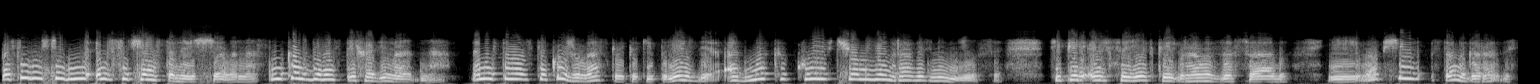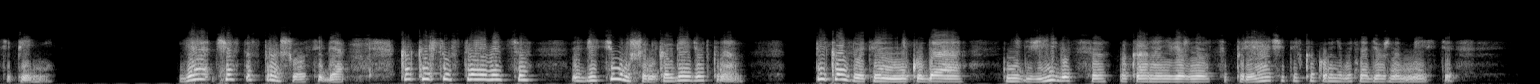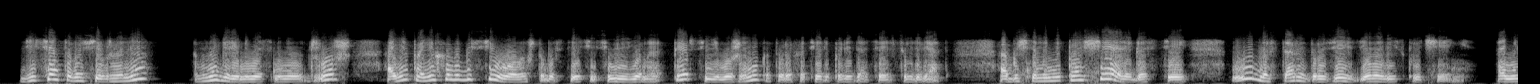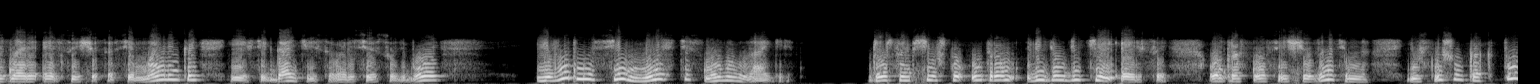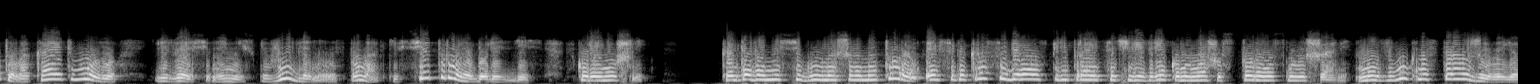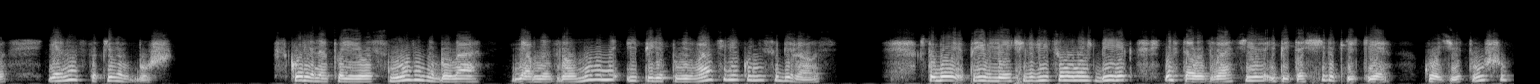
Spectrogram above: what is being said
Последующие дни Эльса часто навещала нас, но каждый раз приходила одна. Она оставалась такой же ласковой, как и прежде, однако кое в чем ее нрав изменился. Теперь Эльса редко играла в засаду и вообще стала гораздо степенней. Я часто спрашивал себя, как Эльса устраивается с детенышами, когда идет к нам. Приказывает им никуда не двигаться, пока она не вернется, прячет их в каком-нибудь надежном месте. 10 февраля в лагере меня сменил Джордж, а я поехала в Сеула, чтобы встретить Уильяма Перси и его жену, которые хотели повидать Эльсу ребят. Обычно мы не поощряли гостей, но для старых друзей сделали исключение. Они знали Эльсу еще совсем маленькой и всегда интересовались ее судьбой. И вот мы все вместе снова в лагере. Джордж сообщил, что утром видел детей Эльсы. Он проснулся еще затемно и услышал, как кто-то лакает воду из Эльсиной миски. Выглянул из палатки. Все трое были здесь. Вскоре они ушли. Когда донесся гул нашего мотора, Эльса как раз собиралась переправиться через реку на нашу сторону с малышами. Но звук насторожил ее, и она отступила в буш. Вскоре она появилась снова, но была явно взволнована и переплывать реку не собиралась. Чтобы привлечь львицу на наш берег, я стала звать ее и притащила к реке козью тушу.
